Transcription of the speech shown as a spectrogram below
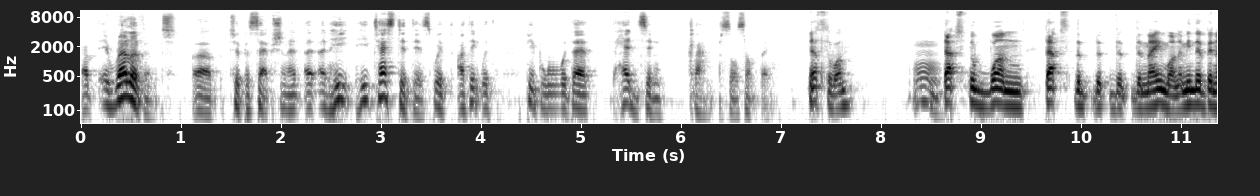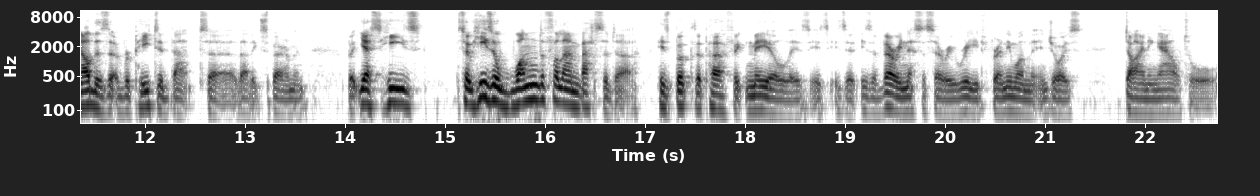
uh, irrelevant uh, to perception, and, and, he he tested this with I think with people with their heads in clamps or something. That's the one. Mm. That's the one. That's the, the the main one. I mean, there've been others that have repeated that uh, that experiment, but yes, he's so he's a wonderful ambassador. His book, The Perfect Meal, is is is a, is a very necessary read for anyone that enjoys dining out or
